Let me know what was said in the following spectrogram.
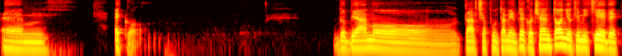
Ehm, ecco, dobbiamo darci appuntamento. Ecco, c'è Antonio che mi chiede,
